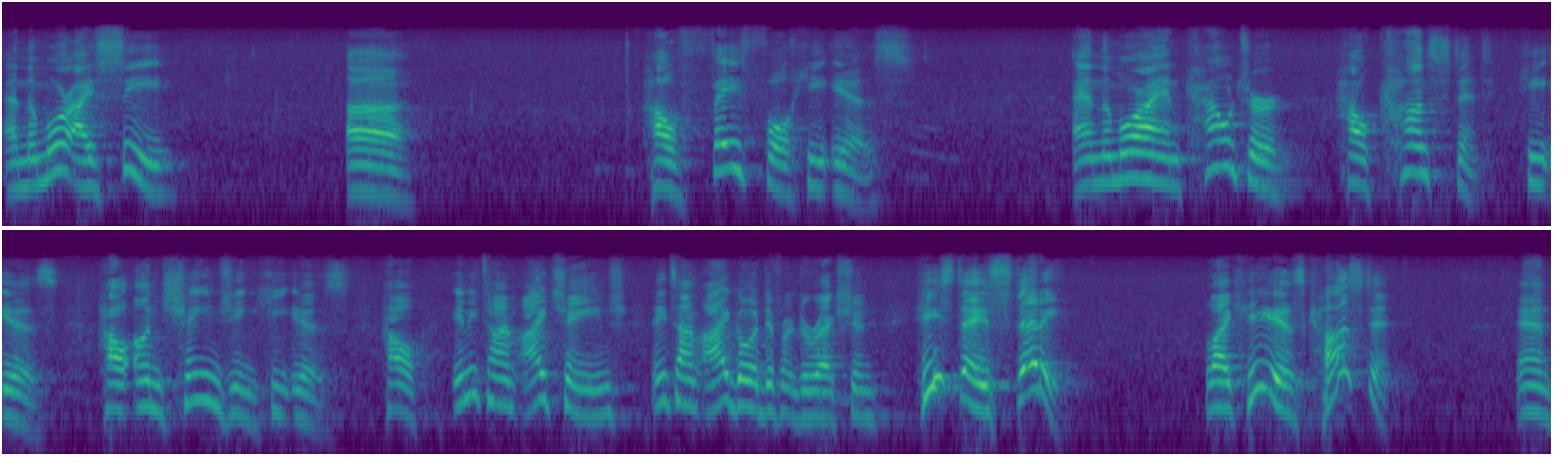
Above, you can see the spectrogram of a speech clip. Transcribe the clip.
And the more I see uh, how faithful He is, and the more I encounter how constant He is, how unchanging He is, how anytime I change, anytime I go a different direction, He stays steady. Like He is constant. And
